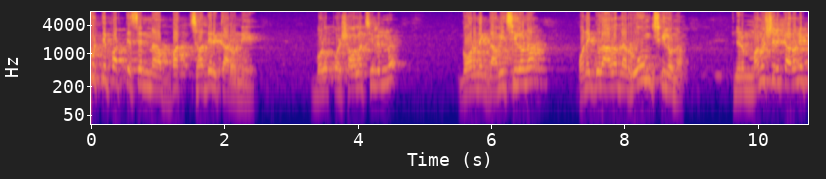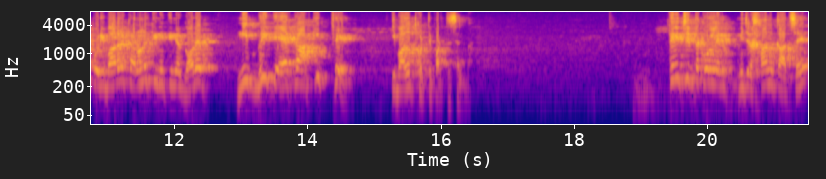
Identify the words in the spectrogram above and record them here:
করতে পারতেছেন না বাচ্চাদের কারণে। বড় পয়সাওয়ালা ছিলেন না ঘর অনেক দামি ছিল না, অনেকগুলো আলাদা রুম ছিল না। মানুষের কারণে, পরিবারের কারণে তিনি তিনের ঘরে নিভৃতে, একাকিত্বে ইবাদত করতে পারতেছেন না। তিনি চিন্তা করলেন, নিজের খানকা আছে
